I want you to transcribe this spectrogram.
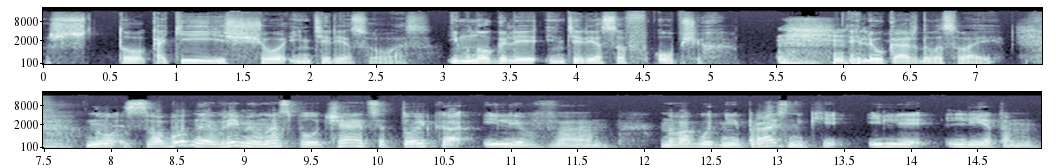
Что, какие еще интересы у вас? И много ли интересов общих? Или у каждого свои? Ну, свободное время у нас получается только или в новогодние праздники или летом.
